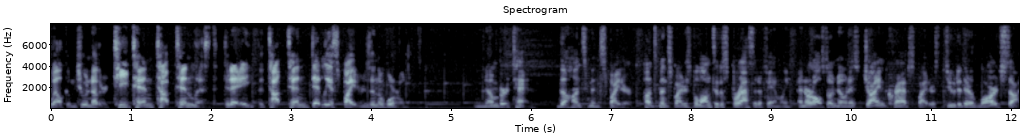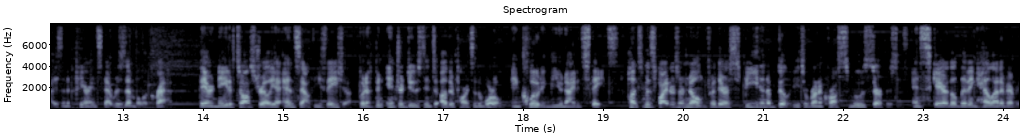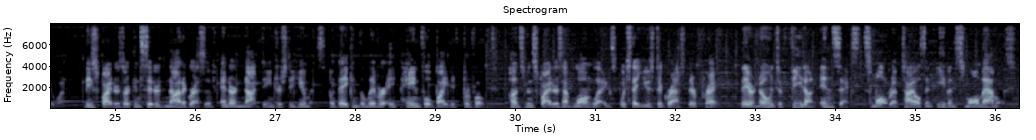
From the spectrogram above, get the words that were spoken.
Welcome to another T10 Top 10 list. Today, the top 10 deadliest spiders in the world. Number 10. The huntsman spider. Huntsman spiders belong to the Sparassidae family and are also known as giant crab spiders due to their large size and appearance that resemble a crab. They are native to Australia and Southeast Asia, but have been introduced into other parts of the world, including the United States. Huntsman spiders are known for their speed and ability to run across smooth surfaces and scare the living hell out of everyone. These spiders are considered non aggressive and are not dangerous to humans, but they can deliver a painful bite if provoked. Huntsman spiders have long legs, which they use to grasp their prey. They are known to feed on insects, small reptiles, and even small mammals.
